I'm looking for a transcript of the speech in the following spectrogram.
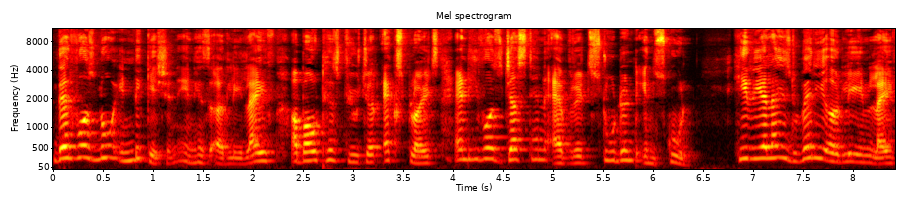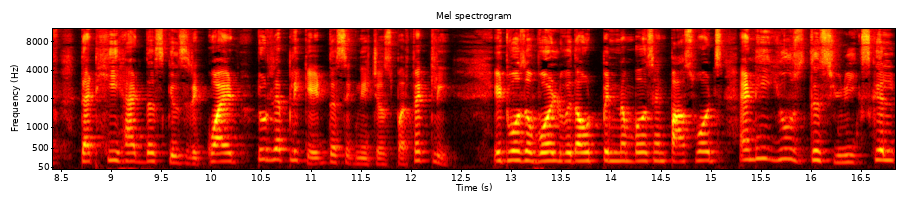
There was no indication in his early life about his future exploits and he was just an average student in school. He realized very early in life that he had the skills required to replicate the signatures perfectly. It was a world without PIN numbers and passwords and he used this unique skill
